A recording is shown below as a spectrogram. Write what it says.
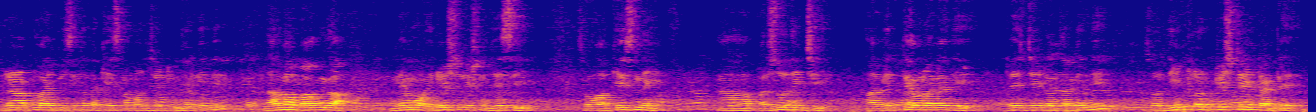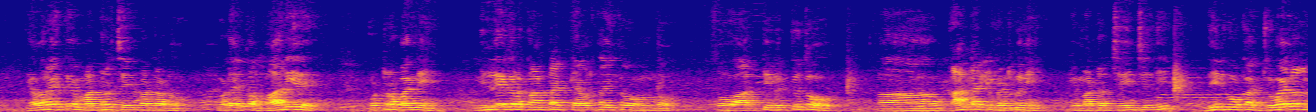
త్రీ నాట్ టూ ఐపీసీ కింద కేసు నమోదు చేయడం జరిగింది. దానిలో భాగంగా మేము ఇన్వెస్టిగేషన్ చేసి సో ఆ కేసుని పరిశోధించి ఆ వ్యక్తి ఎవరు అనేది ట్రేస్ చేయడం జరిగింది. సో దీంట్లో ట్విస్ట్ ఏంటంటే ఎవరైతే మర్డర్ చేయబడ్డాడో వాళ్ళ యొక్క భార్య కుట్ర బన్ని ఇల్లీగల్ కాంటాక్ట్ ఎవరితో ఉందో సో అట్టి వ్యక్తితో కాంటాక్ట్ పెట్టుకుని ఈ మర్డర్ చేయించింది. దీనికి ఒక జువైనల్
